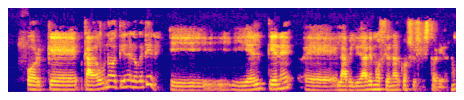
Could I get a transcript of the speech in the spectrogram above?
porque cada uno tiene lo que tiene y, él tiene eh, la habilidad de emocionar con sus historias, ¿no?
